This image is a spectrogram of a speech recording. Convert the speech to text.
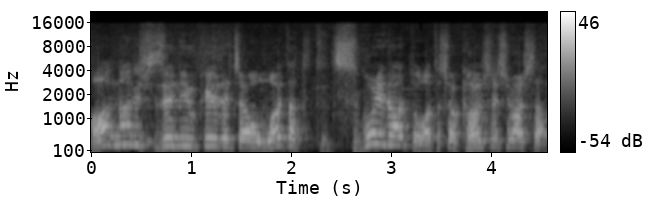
あんなに自然に受け入れちゃうお前たちってすごいなと私は感心しました。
